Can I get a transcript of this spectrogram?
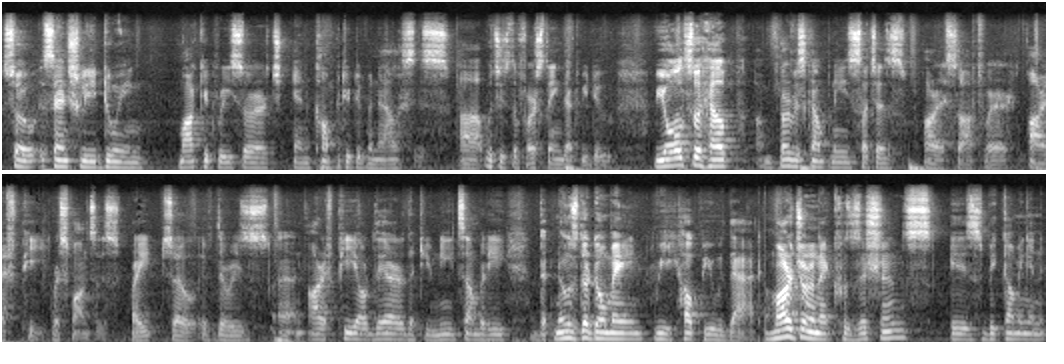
So essentially doing market research and competitive analysis uh, which is the first thing that we do. We also help um, service companies such as rs software rfp responses right? So if there is an rfp out there that you need somebody that knows the domain we help you with that. Merger and acquisitions is becoming an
